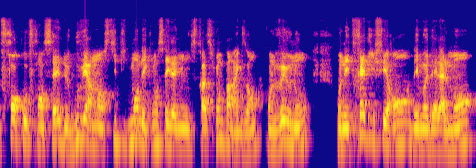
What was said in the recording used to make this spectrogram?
franco-français de gouvernance, typiquement des conseils d'administration, par exemple, qu'on le veuille ou non, on est très différent des modèles allemands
